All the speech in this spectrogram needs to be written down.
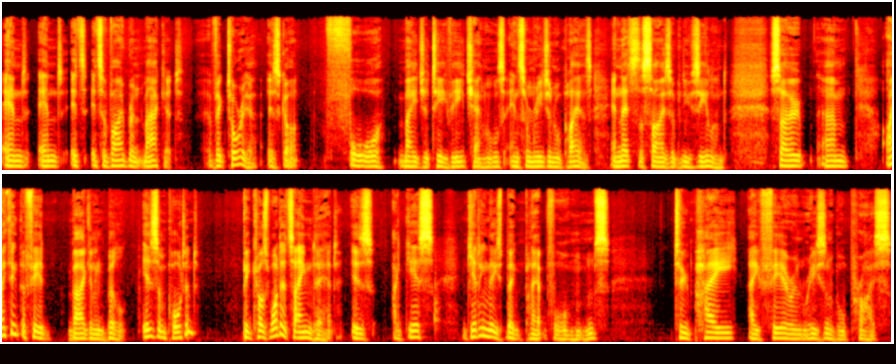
and and it's it's a vibrant market. Victoria has got four major TV channels and some regional players, and that's the size of New Zealand. So um, I think the fair bargaining bill is important because what it's aimed at is, I guess, getting these big platforms to pay a fair and reasonable price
